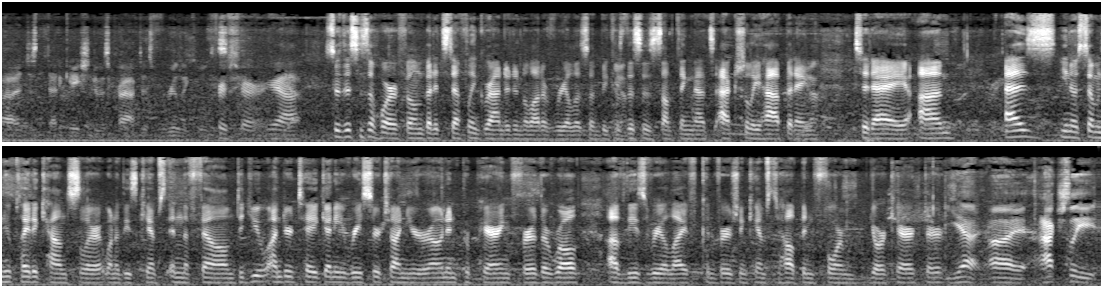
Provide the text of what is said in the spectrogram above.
uh, just dedication to his craft. It's really cool to For see. sure, yeah. So this is a horror film, but it's definitely grounded in a lot of realism because Yeah. this is something that's actually happening today. Um, as you know, someone who played a counselor at one of these camps in the film, did you undertake any research on your own in preparing for the role of these real life conversion camps to help inform your character? Yeah, uh, actually,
